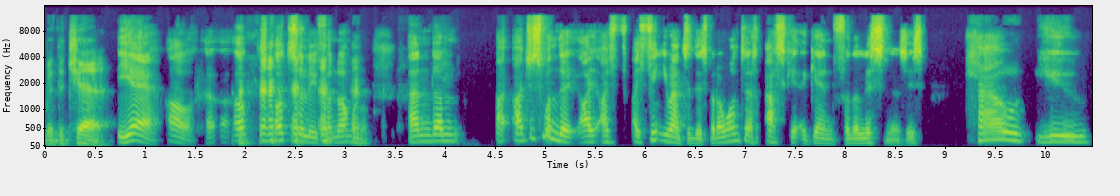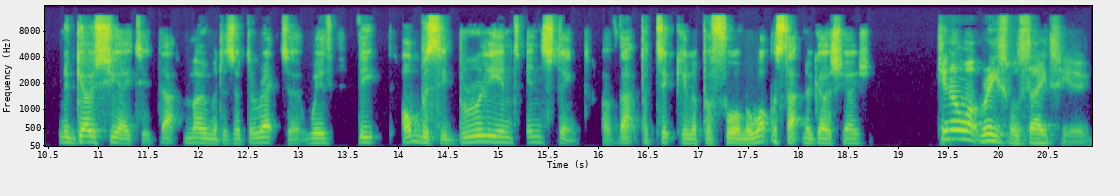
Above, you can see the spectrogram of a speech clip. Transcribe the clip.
with the chair. Yeah. Oh, uh, uh utterly phenomenal. And um, I, I, just wonder. I, I, I think you answered this, but I want to ask it again for the listeners: is how you negotiated that moment as a director with the obviously brilliant instinct of that particular performer. What was that negotiation? Do you know what Reece will say to you?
